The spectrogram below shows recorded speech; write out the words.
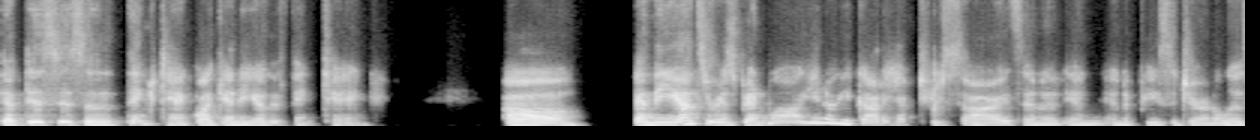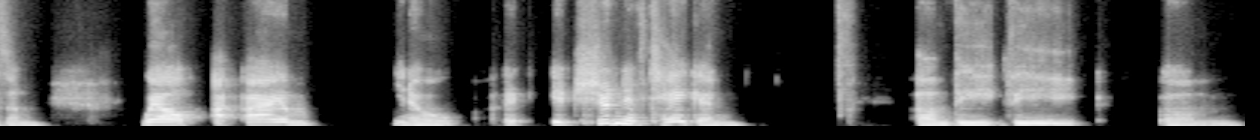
that this is a think tank like any other think tank? Uh, and the answer has been, well, you know, you got to have two sides and a, in, in a piece of journalism. Well, I, I, am, you know, it shouldn't have taken um, the the um,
